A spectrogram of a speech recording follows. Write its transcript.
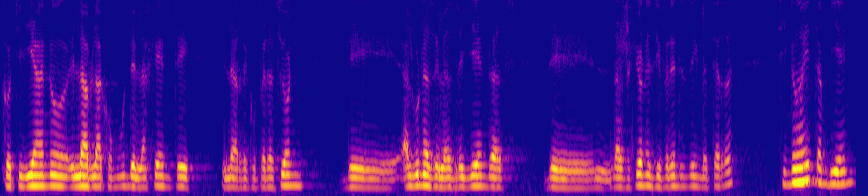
cotidiano, el habla común de la gente, la recuperación de algunas de las leyendas de las regiones diferentes de Inglaterra, sino hay también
